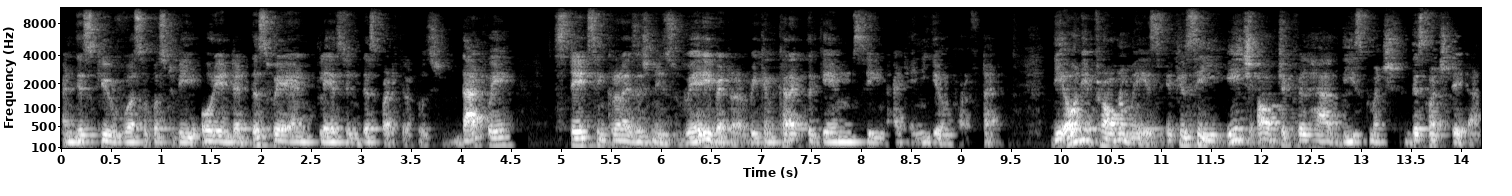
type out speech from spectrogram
and this cube was supposed to be oriented this way and placed in this particular position. That way, state synchronization is very better. We can correct the game scene at any given point of time. The only problem is if you see each object will have these much this much data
